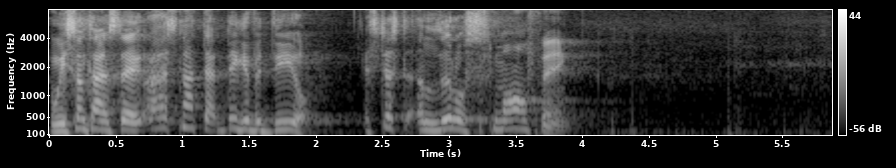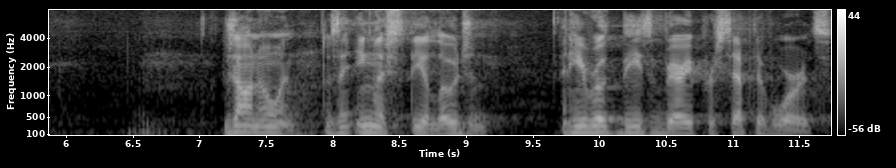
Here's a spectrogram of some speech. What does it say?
And we sometimes say, oh, it's not that big of a deal. It's just a little small thing. John Owen was an English theologian, and he wrote these very perceptive words.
